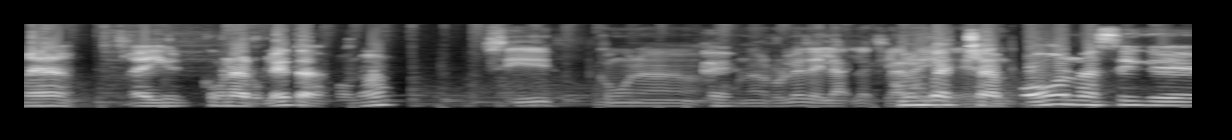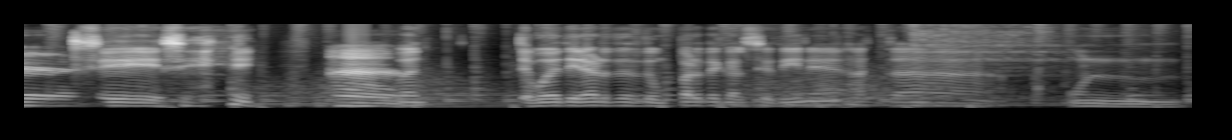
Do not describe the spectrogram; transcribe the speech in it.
Ah, hay como una ruleta, ¿o no? Sí, como una, una ruleta y la, la claro, un el- así que. Sí, sí. Ah, Bueno, te puede tirar desde un par de calcetines hasta un,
